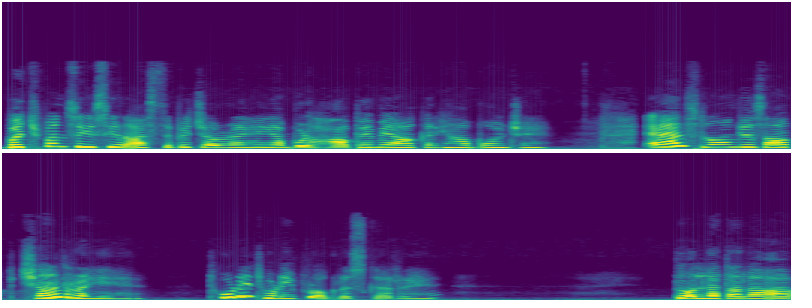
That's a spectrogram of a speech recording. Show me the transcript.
بچپن سے اسی راستے پہ چل رہے ہیں یا بڑھاپے میں آ کر یہاں پہنچے ہیں۔ ایز لانگ ایز آپ چل رہے ہیں، تھوڑی تھوڑی پروگرس کر رہے ہیں۔ تو اللہ تعالیٰ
